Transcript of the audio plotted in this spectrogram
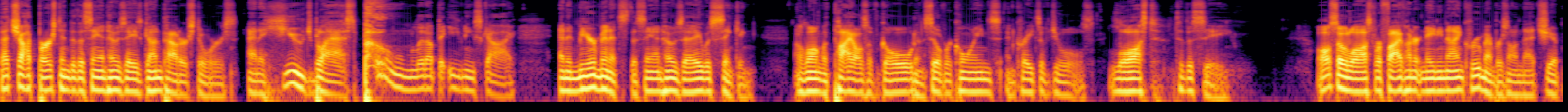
That shot burst into the San Jose's gunpowder stores, and a huge blast, boom, lit up the evening sky. And in mere minutes, the San Jose was sinking, along with piles of gold and silver coins and crates of jewels, lost to the sea. Also lost were 589 crew members on that ship.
